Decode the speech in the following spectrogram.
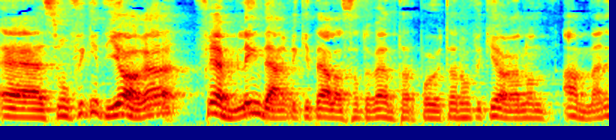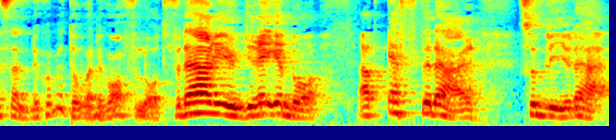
Eh, så hon fick inte göra Främling där, vilket alla satt och väntade på, utan hon fick göra någon annan istället. Nu kommer jag inte ihåg vad det var för låt. För det här är ju grejen då, att efter det här så blir ju det här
